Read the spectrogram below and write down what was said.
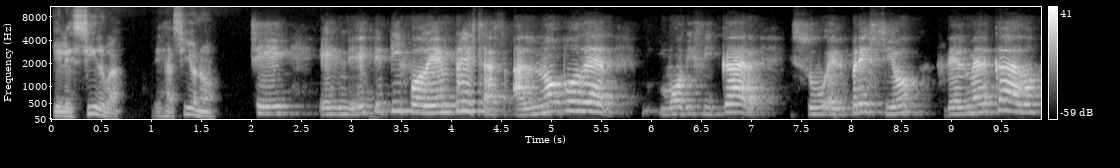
que le sirva. ¿Es así o no? Sí, en este tipo de empresas, al no poder modificar su, el precio del mercado,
